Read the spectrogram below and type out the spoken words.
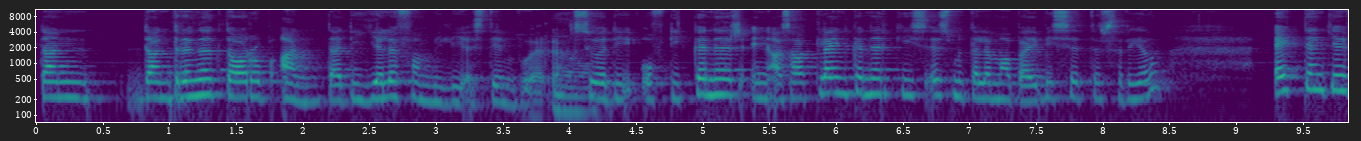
dan dan dring ek daarop aan dat die hele familie is teenwoordig. Ja. So die of die kinders en as daar klein kindertjies is, moet hulle maar babysitters reël. Ek dink jy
